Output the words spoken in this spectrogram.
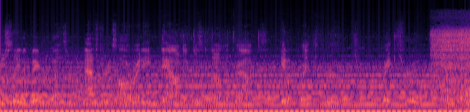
usually the bigger ones, after it's already down and just on the ground, it'll break through, break through.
